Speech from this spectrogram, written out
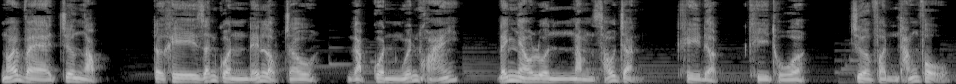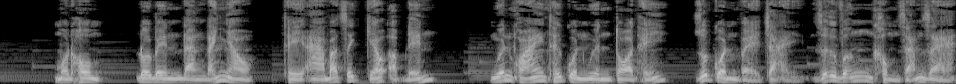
Nói về trương ngọc, từ khi dẫn quân đến lộc châu, gặp quân nguyễn khoái, đánh nhau luôn năm sáu trận, khi được, khi thua, chưa phần thắng phụ. Một hôm, đôi bên đang đánh nhau thì a bát xích kéo ập đến. Nguyễn khoái thấy quân nguyên to thế, rút quân về trại, giữ vững không dám ra.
